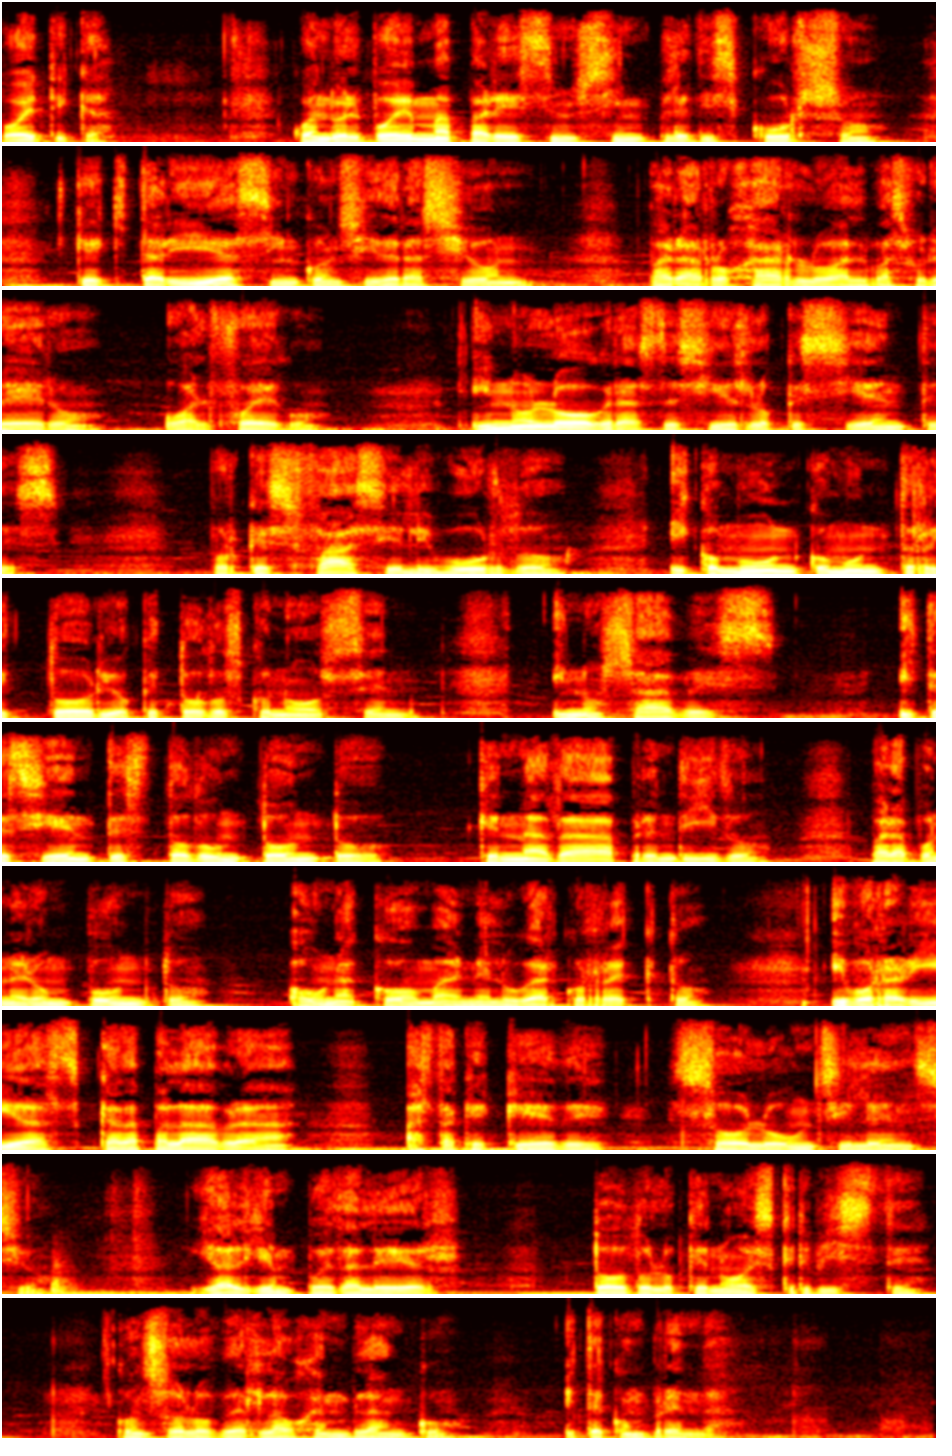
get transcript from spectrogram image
Poética. Cuando el poema parece un simple discurso que quitarías sin consideración para arrojarlo al basurero o al fuego, y no logras decir lo que sientes porque es fácil y burdo y común como un territorio que todos conocen y no sabes y te sientes todo un tonto que nada ha aprendido para poner un punto una coma en el lugar correcto y borrarías cada palabra hasta que quede solo un silencio y alguien pueda leer todo lo que no escribiste con solo ver la hoja en blanco y te comprenda.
